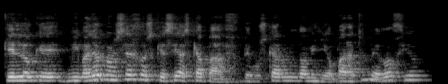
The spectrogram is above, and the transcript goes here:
que lo que mi mayor consejo es que seas capaz de buscar un dominio para tu negocio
